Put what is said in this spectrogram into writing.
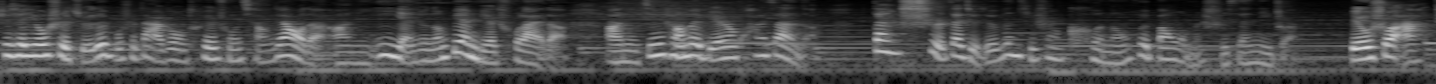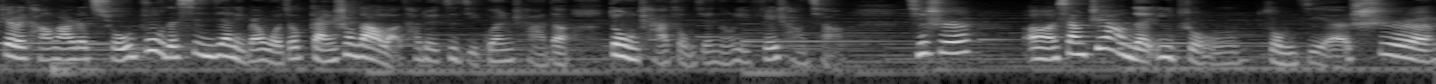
这些优势绝对不是大众推崇强调的啊，你一眼就能辨别出来的啊，你经常被别人夸赞的，但是在解决问题上可能会帮我们实现逆转。比如说啊，这位糖丸的求助的信件里边，我就感受到了他对自己观察的洞察总结能力非常强。其实，呃，像这样的一种总结是，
